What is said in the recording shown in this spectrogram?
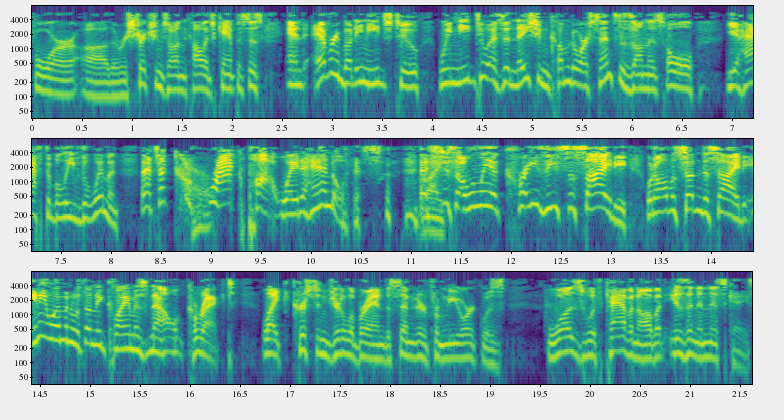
for uh, the restrictions on college campuses, and everybody needs to. We need to, as a nation, come to our senses on this whole. You have to believe the women. That's a crackpot way to handle this. That's Right. just only a crazy society would all of a sudden decide any women with any claim is now correct. Like Kristen Gillibrand, the senator from New York, was was with Kavanaugh, but isn't in this case.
